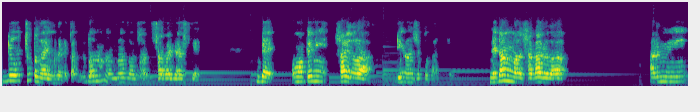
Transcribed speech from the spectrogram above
るちょっと前ぐらいから、どんどんどんどん下がりだして、で、おまけに最後はリーマンショックがあって、値段が下がるが、アルミ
